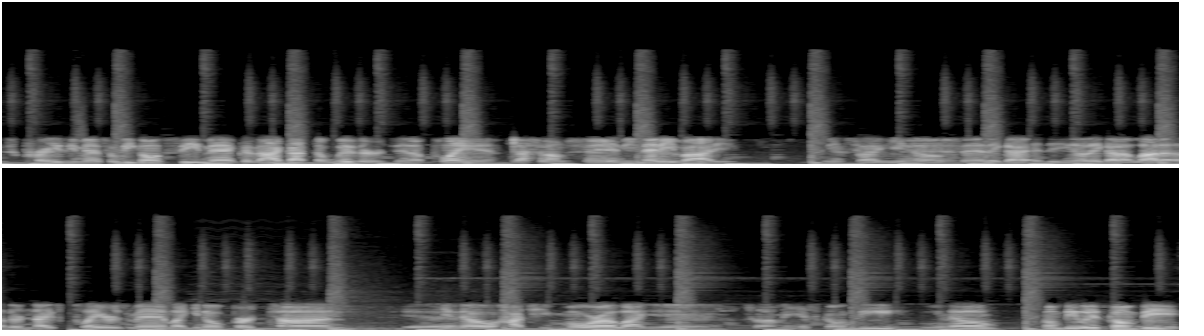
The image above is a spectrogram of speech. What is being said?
it's crazy, man. So we gonna see, man. Cause I got the Wizards in a plan. That's what I'm saying. If anybody. It's like you know, what I'm saying they got you know they got a lot of other nice players, man. Like you know Bertans, yeah. you know Hachimura, like yeah. So I mean, it's gonna be you know it's gonna be what it's gonna be.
